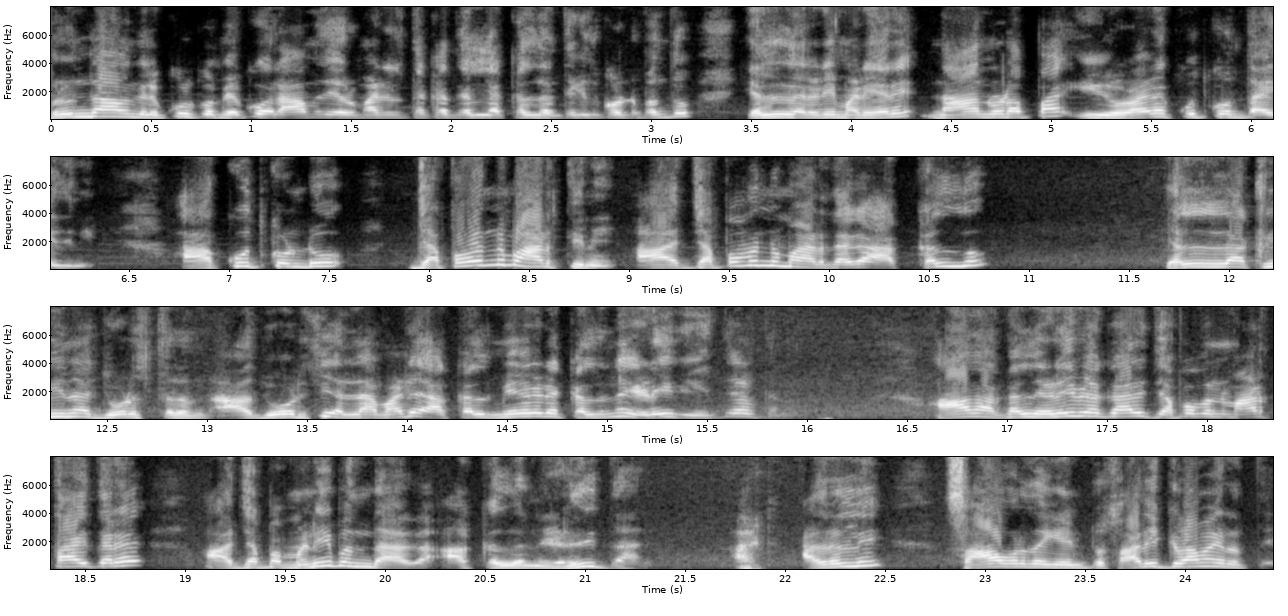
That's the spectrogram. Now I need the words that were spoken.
ಬೃಂದಾವನದಲ್ಲಿ ಕೂತ್ಕೊಬೇಕು ರಾಮದೇವರು ಮಾಡಿರ್ತಕ್ಕಂಥ ಎಲ್ಲ ಕಲ್ಲನ್ನು ತೆಗೆದುಕೊಂಡು ಬಂದು ಎಲ್ಲ ರೆಡಿ ಮಾಡಿದ್ದಾರೆ ನಾನು ನೋಡಪ್ಪ ಈ ಒಳಗೆ ಕೂತ್ಕೊಂತಾ ಇದ್ದೀನಿ. ಆ ಕೂತ್ಕೊಂಡು ಜಪವನ್ನು ಮಾಡ್ತೀನಿ. ಆ ಜಪವನ್ನು ಮಾಡಿದಾಗ ಆ ಕಲ್ಲು ಎಲ್ಲ ಕ್ಲೀನಾಗಿ ಜೋಡಿಸ್ತಾರೆ ಅದನ್ನು. ಆ ಜೋಡಿಸಿ ಎಲ್ಲ ಮಾಡಿ ಆ ಕಲ್ಲು ಮೇಲ್ಗಡೆ ಕಲ್ಲನ್ನು ಎಳೀರಿ ಅಂತ ಹೇಳ್ತಾರೆ. ಆಗ ಆ ಕಲ್ಲು ಎಳಿಬೇಕಾದ್ರೆ ಜಪವನ್ನು ಮಾಡ್ತಾ ಇದ್ದಾರೆ. ಆ ಜಪ ಮಣಿ ಬಂದಾಗ ಆ ಕಲ್ಲನ್ನು ಎಳೆದಿದ್ದಾರೆ. ಅಷ್ಟೆ ಅದರಲ್ಲಿ ಸಾವಿರದ ಎಂಟು ಸಾಲಿಗ್ರಾಮ ಇರುತ್ತೆ.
